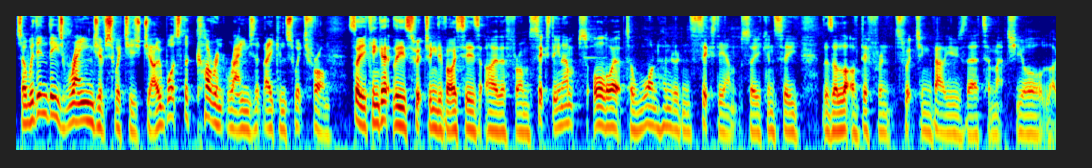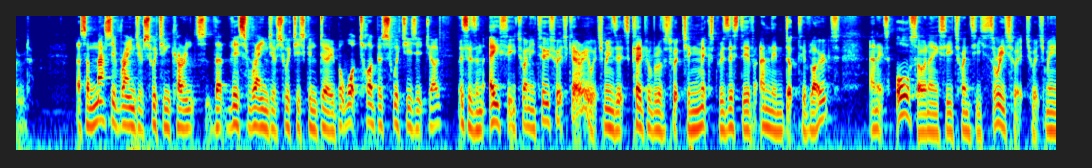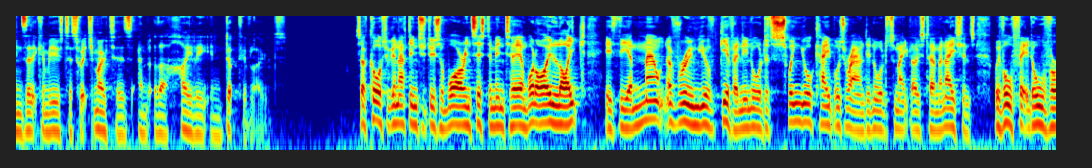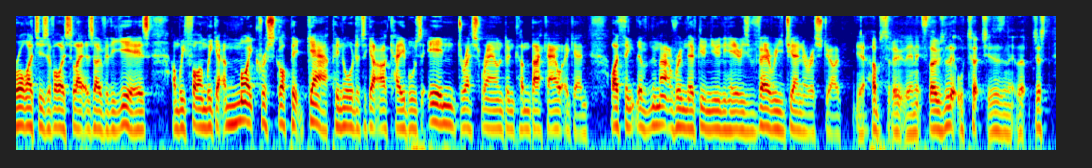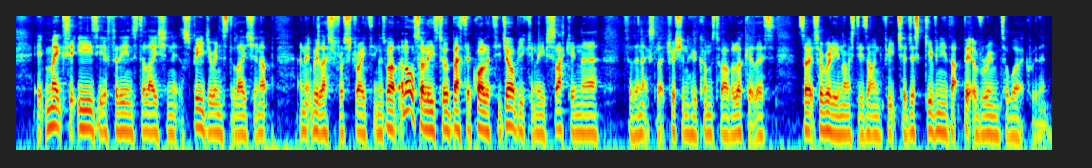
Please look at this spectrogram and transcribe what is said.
So within these range of switches, Joe, what's the current range that they can switch from? So you can get these switching devices either from 16 amps all the way up to 160 amps. So you can see there's a lot of different switching values there to match your load. That's a massive range of switching currents that this range of switches can do. But what type of switch is it, Joe? This is an AC22 switch carrier, which means it's capable of switching mixed resistive and inductive loads. And it's also an AC23 switch, which means that it can be used to switch motors and other highly inductive loads. So of course we're going to have to introduce a wiring system into here and what I like is the amount of room you've given in order to swing your cables around in order to make those terminations. We've all fitted all varieties of isolators over the years and we find we get a microscopic gap in order to get our cables in, dress round and come back out again. I think the amount of room they've given you in here is very generous Joe. Yeah, absolutely. And it's those little touches, isn't it, that just it makes it easier for the installation. It'll speed your installation up and it'll be less frustrating as well. And also leads to a better quality job. You can leave slack in there for the next electrician who comes to have a look at this. So it's a really nice design feature, just giving you that bit of room to work within.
